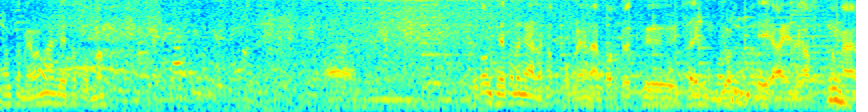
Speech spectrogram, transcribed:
ทันสมัยมากๆเลยครับผมเนาะ จะต้องใช้พนักงานแล้วครับผมในอนาคตก็คือใช้หุ่นยนต์ AI นะครับทำงาน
